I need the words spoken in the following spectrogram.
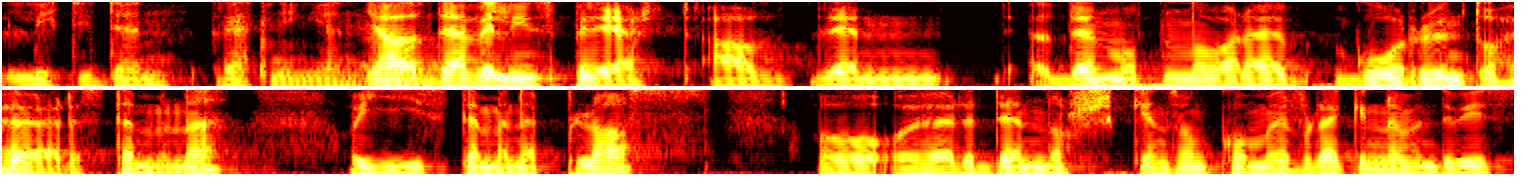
litt i den retningen. Ja, det er veldig inspirert av den, den måten å det gå rundt og høre stemmene, og gi stemmene plass, og, å, høre den norsken som kommer, for det er ikke nødvendigvis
